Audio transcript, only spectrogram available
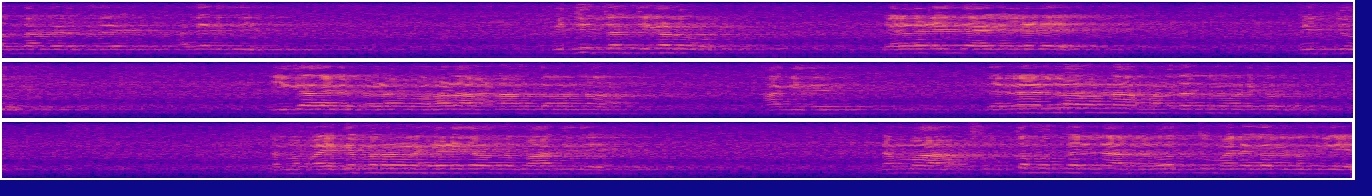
ಸಂದರ್ಭ ಇರುತ್ತದೆ. ಅದೇ ರೀತಿ ವಿದ್ಯುತ್ ತಂತಿಗಳು ಎಲ್ಲೆಡೆಯಿಂದ ಎಲ್ಲೆಡೆ ಬಿದ್ದು ಈಗಾಗಲೇ ಬಹಳ ಬಹಳ ಅನಾಹುತವನ್ನು ಆಗಿದೆ. ಇದನ್ನೆಲ್ಲವನ್ನು ಮನದಟ್ಟು ಮಾಡಿಕೊಂಡು ನಮ್ಮ ಬೈಕಪ್ಪರವರು ಹೇಳಿದ ಒಂದು ಮಾತಿದೆ. ನಮ್ಮ ಸುತ್ತಮುತ್ತಲಿನ ನಲವತ್ತು ಮನೆಗಳು ನಮಗೆ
